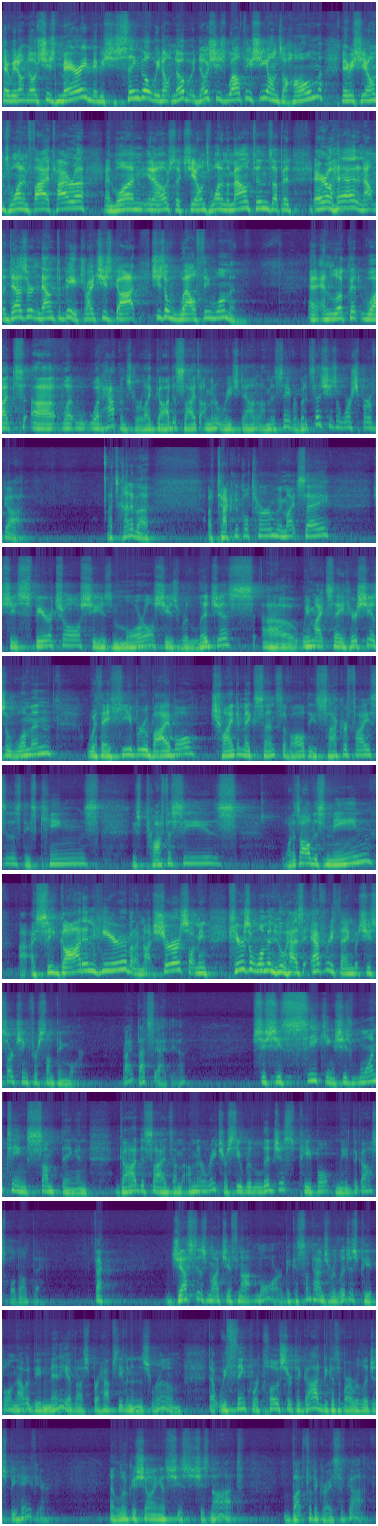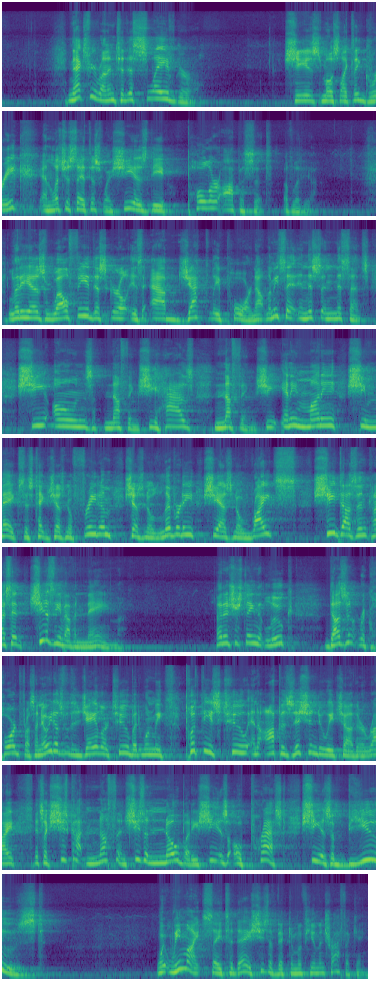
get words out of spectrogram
Okay, we don't know if she's married, maybe she's single, we don't know, but we know she's wealthy. She owns a home. Maybe she owns one in Thyatira and one, you know, like she owns one in the mountains up at Arrowhead and out in the desert and down at the beach, right? She's got, she's a wealthy woman. And, and look at what, uh, what, what happens to her. Like God decides, I'm going to reach down and I'm going to save her. But it says she's a worshiper of God. That's kind of a, a technical term, we might say. She's spiritual, she's moral, she's religious. Uh, we might say here she is a woman with a Hebrew Bible trying to make sense of all these sacrifices, these kings, these prophecies. What does all this mean? I see God in here, but I'm not sure. So, I mean, here's a woman who has everything, but she's searching for something more, right? That's the idea. She, she's seeking, she's wanting something, and God decides, I'm, I'm going to reach her. See, religious people need the gospel, don't they? In fact, just as much, if not more, because sometimes religious people, and that would be many of us, perhaps even in this room, that we think we're closer to God because of our religious behavior. And Luke is showing us she's, she's not, but for the grace of God. Next, we run into this slave girl. She's most likely Greek, and let's just say it this way she is the polar opposite of Lydia. Lydia is wealthy. This girl is abjectly poor. Now, let me say it in this, in this sense. She owns nothing. She has nothing. She, any money she makes is taken. She has no freedom. She has no liberty. She has no rights. She doesn't, can I say it? She doesn't even have a name. Isn't that interesting that Luke doesn't record for us. I know he does with the jailer too, but when we put these two in opposition to each other, right, it's like she's got nothing. She's a nobody. She is oppressed. She is abused. We might say today she's a victim of human trafficking.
